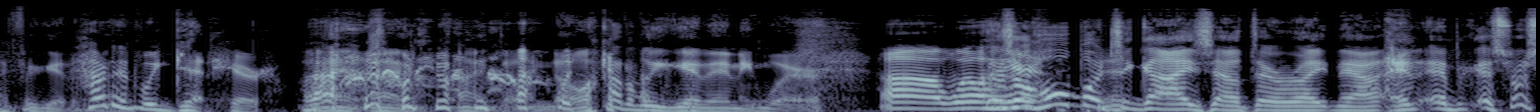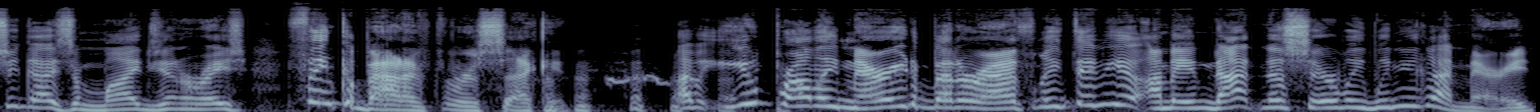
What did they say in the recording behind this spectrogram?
I forget. How did we get here? I, I, I don't know. How do we get anywhere? Uh, well, There's here- a whole bunch of guys out there right now, and, and especially guys of my generation. Think about it for a second. I mean, you probably married a better athlete than you. I mean, not necessarily when you got married,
